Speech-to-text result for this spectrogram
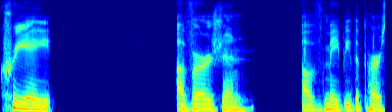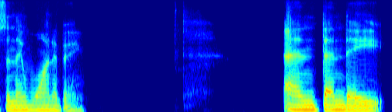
create a version of maybe the person they want to be. And then they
